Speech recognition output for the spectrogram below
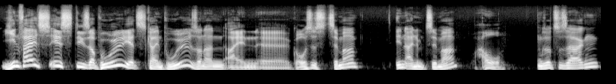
Jedenfalls ist dieser Pool jetzt kein Pool, sondern ein äh, großes Zimmer in einem Zimmer wow. sozusagen.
